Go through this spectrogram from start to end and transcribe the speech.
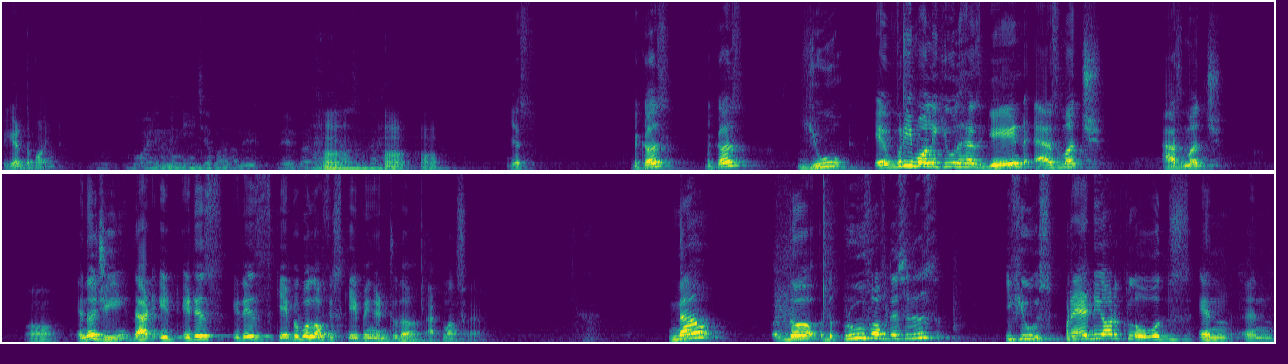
You get the point? Hmm, hmm, hmm. Yes. Because, because you every molecule has gained as much as much uh, energy that it, it is it is capable of escaping into the atmosphere. Now the the proof of this is if you spread your clothes in in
